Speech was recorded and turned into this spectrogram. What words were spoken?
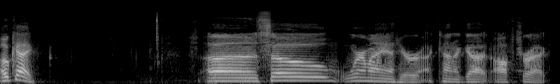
Okay. Uh, so where am I at here? I kind of got off track.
